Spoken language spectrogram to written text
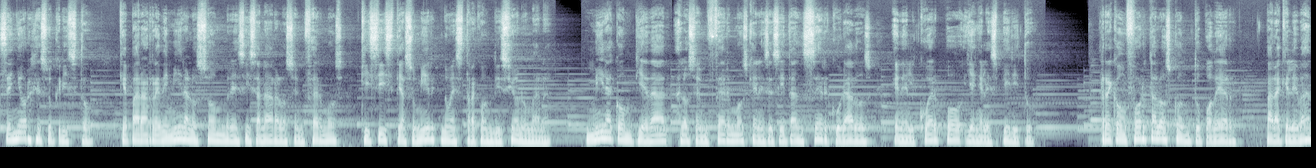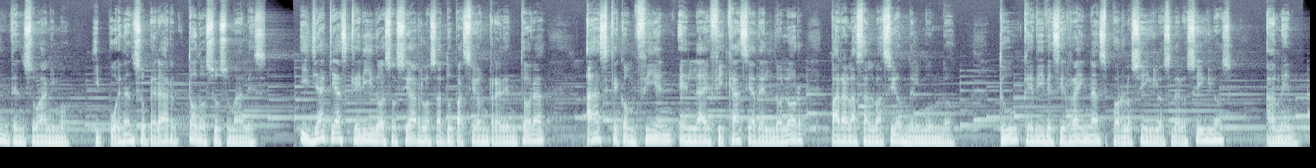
Señor Jesucristo, que para redimir a los hombres y sanar a los enfermos, quisiste asumir nuestra condición humana. Mira con piedad a los enfermos que necesitan ser curados en el cuerpo y en el espíritu. Reconfórtalos con tu poder para que levanten su ánimo y puedan superar todos sus males. Y ya que has querido asociarlos a tu pasión redentora, haz que confíen en la eficacia del dolor para la salvación del mundo. Tú que vives y reinas por los siglos de los siglos. Amén.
